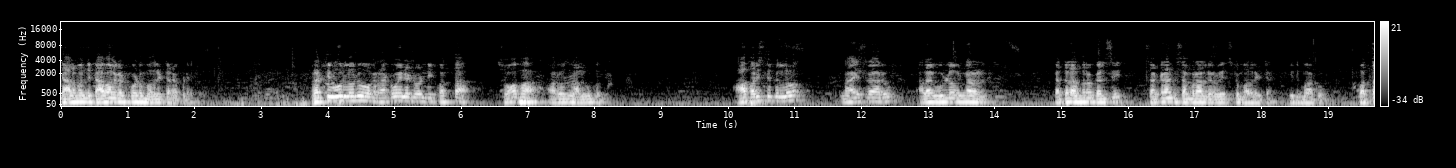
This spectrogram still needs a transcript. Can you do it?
చాలామంది డాబాలు కట్టుకోవడం మొదలెట్టారు అప్పుడే. ప్రతి ఊర్లోనూ ఒక రకమైనటువంటి కొత్త శోభ ఆ రోజున అలుముకుంది. ఆ పరిస్థితుల్లో నాయసరారు అలాగే ఊళ్ళో ఉన్న పెద్దలందరూ కలిసి సంక్రాంతి సంబరాలు నిర్వహించడం మొదలెట్టారు. ఇది మాకు కొత్త.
